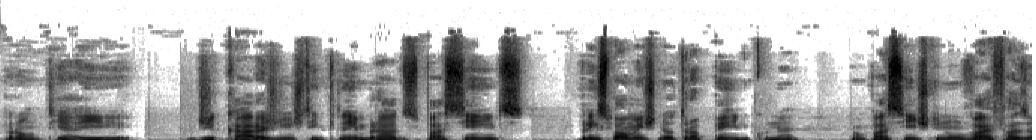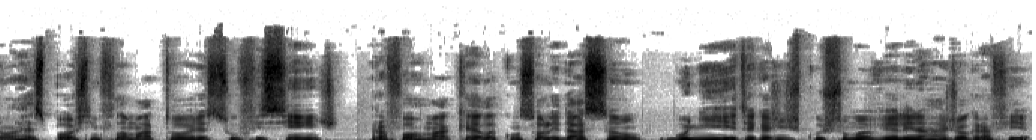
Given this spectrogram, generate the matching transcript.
Pronto, e aí, de cara, a gente tem que lembrar dos pacientes, principalmente neutropênico, né? É um paciente que não vai fazer uma resposta inflamatória suficiente para formar aquela consolidação bonita que a gente costuma ver ali na radiografia.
